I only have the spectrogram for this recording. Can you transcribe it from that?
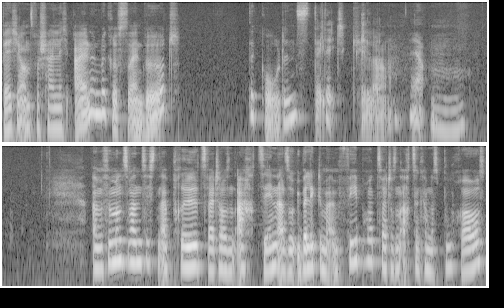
welcher uns wahrscheinlich allen ein Begriff sein wird. The Golden State Killer. Ja. Mhm. Am 25. April 2018, also überleg dir mal, im Februar 2018 kam das Buch raus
